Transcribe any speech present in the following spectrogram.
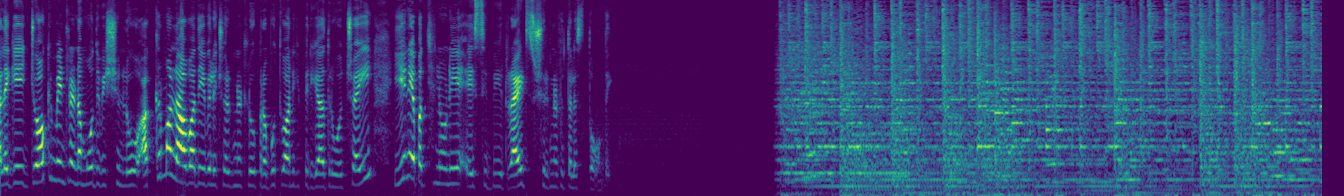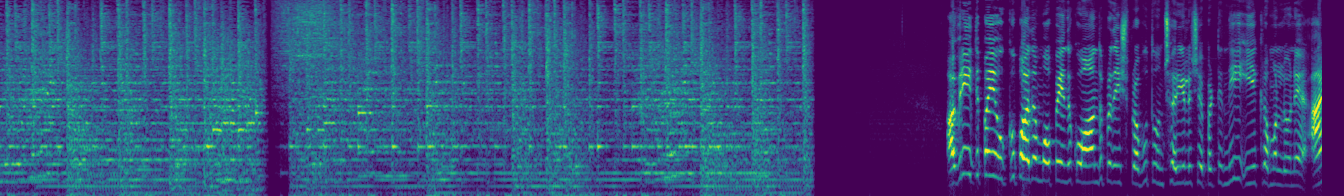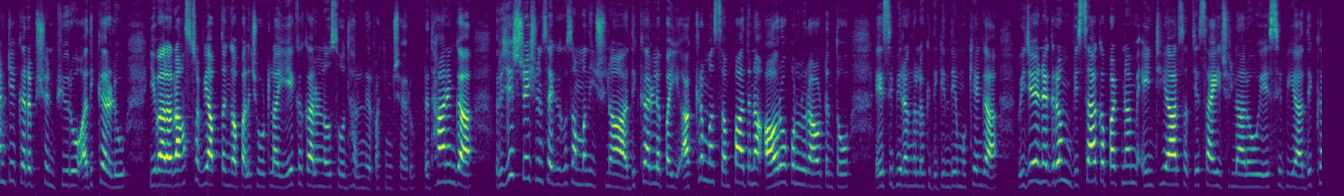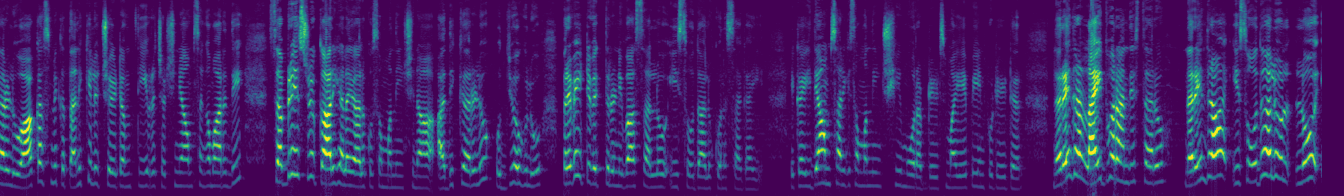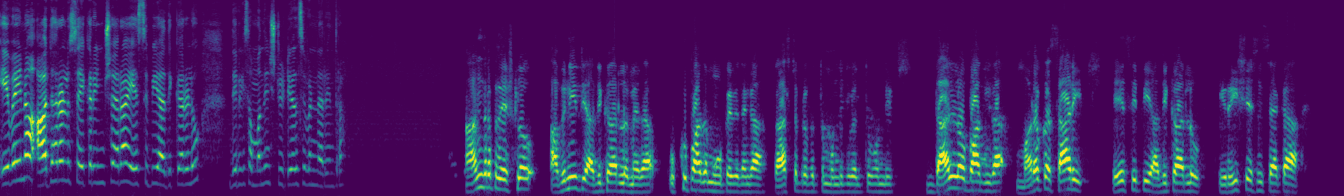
అలాగే డాక్యుమెంట్ల నమోదు విషయంలో అక్రమ లావాదేవీలు జరిగినట్లు ప్రభుత్వానికి ఫిర్యాదులు వచ్చాయి. ఈ నేపథ్యంలోనే ఏసీబీ రైడ్స్ జరిగినట్లు తెలుస్తోంది. Thank you అవినీతిపై ఉక్కుపాదం మోపేందుకు ఆంధ్రప్రదేశ్ ప్రభుత్వం చర్యలు చేపట్టింది. ఈ క్రమంలోనే యాంటీ కరప్షన్ బ్యూరో అధికారులు ఇవాళ రాష్ట్ర వ్యాప్తంగా పలుచోట్ల ఏకకాలంలో సోదాలు నిర్వహించారు. ప్రధానంగా రిజిస్ట్రేషన్ శాఖకు సంబంధించిన అధికారులపై అక్రమ సంపాదన ఆరోపణలు రావడంతో ఏసీబీ రంగంలోకి దిగింది. ముఖ్యంగా విజయనగరం విశాఖపట్నం ఎన్టీఆర్ సత్యసాయి జిల్లాలో ఏసీబీ అధికారులు ఆకస్మిక తనిఖీలు చేయడం తీవ్ర చర్చనీయాంశంగా మారింది. సబ్ రిజిస్టర్ కార్యాలయాలకు సంబంధించిన అధికారులు ఉద్యోగులు ప్రైవేటు వ్యక్తుల నివాసాల్లో ఈ సోదాలు కొనసాగాయి. ఇక ఇదే అంశానికి సంబంధించి మోర్ అప్డేట్స్. మా AP input editor Narendra live ద్వారా అందిస్తారు. నరేంద్ర ఈ సోదాలలో ఏవైనా ఆధారాలు సేకరించారా ఏసీబీ అధికారులు? దీనికి సంబంధించి డీటెయిల్స్ ఇవ్వండి నరేంద్ర. ఆంధ్రప్రదేశ్లో అవినీతి అధికారుల మీద ఉక్కుపాదం మోపే విధంగా రాష్ట్ర ప్రభుత్వం ముందుకు వెళ్తూ ఉంది. దానిలో భాగంగా మరొకసారి ఏసీపీ అధికారులు ఈ రిజిస్ట్రేషన్ శాఖ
